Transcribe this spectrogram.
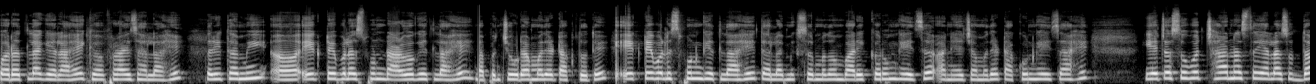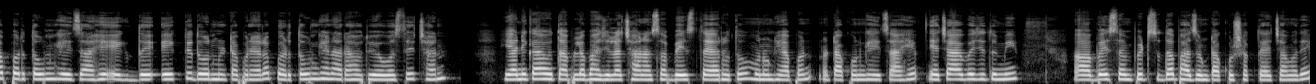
परतला गेला आहे किंवा फ्राय झाला आहे. तर इथं मी एक टेबल स्पून डाळवं घेतलं आहे. आपण चिवड्यामध्ये टाकतो ते. एक टेबल स्पून घेतलं आहे. त्याला मिक्सरमधून बारीक करून घ्यायचं आणि याच्यामध्ये टाकून घ्यायचं आहे. याच्यासोबत छान असतं याला सुद्धा परतवून घ्यायचं आहे. एक दे एक ते दोन मिनिट आपण याला परतवून घेणार आहोत व्यवस्थित छान. याने काय होतं आपल्या भाजीला छान असा बेस तयार होतो. म्हणून हे आपण टाकून घ्यायचं आहे. याच्याऐवजी तुम्ही बेसन पीठसुद्धा भाजून टाकू शकता याच्यामध्ये.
